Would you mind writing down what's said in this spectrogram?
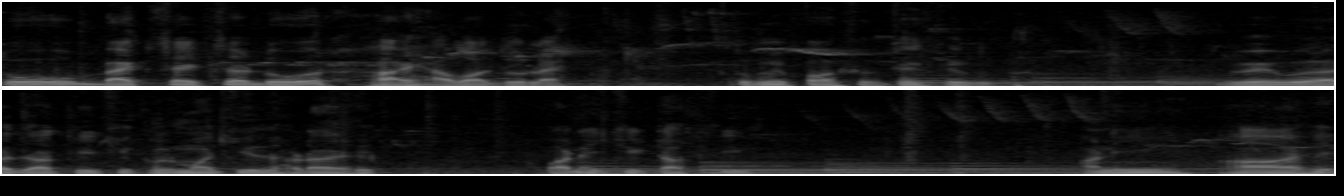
तो बॅक साईडचा डोअर हा ह्या बाजूला आहे. तुम्ही पाहू शकता इथे वेगवेगळ्या जातीची कलमाची झाडं आहेत पाण्याची टाकी. आणि हा आहे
